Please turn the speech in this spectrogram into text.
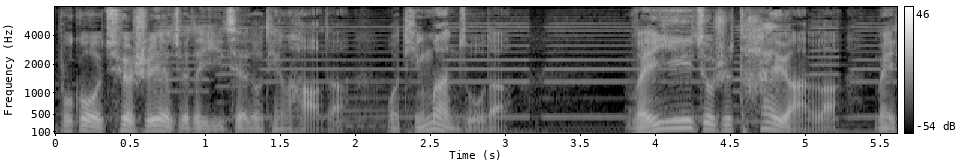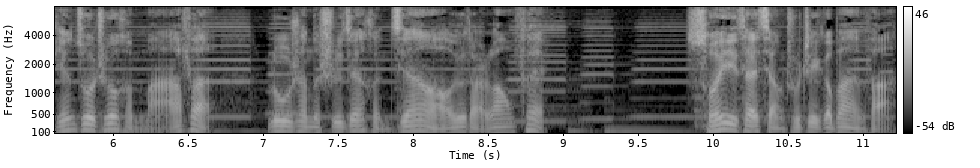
不过我确实也觉得一切都挺好的，我挺满足的，唯一就是太远了，每天坐车很麻烦，路上的时间很煎熬，有点浪费，所以才想出这个办法。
